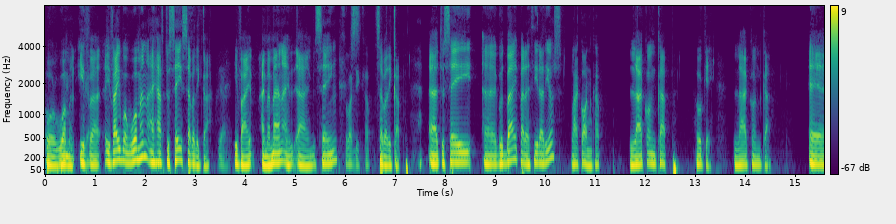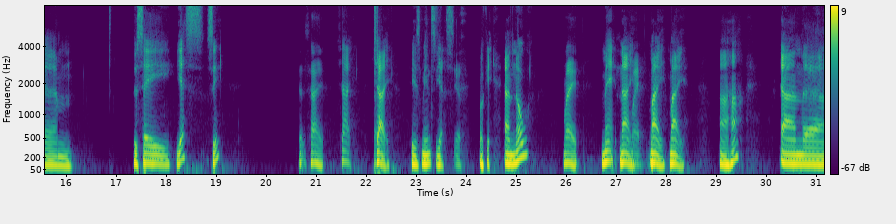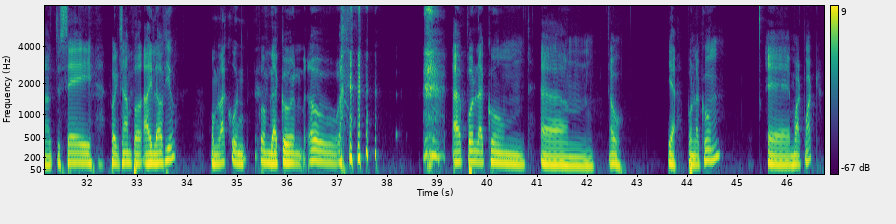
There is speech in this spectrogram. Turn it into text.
For woman. If uh, if I'm a woman, I have to say Sabadika. yeah If I I'm a man, I, I'm saying สวัสดีครับ Sabadikap. Uh, to say uh, goodbye para decir adiós. ลาก่อนครับ La con cap. Ok. La con cap. Um, to say yes. See? Shy. Shy. Shy. This means yes. Yes. Okay. And no? My. Me, nai, my. My. My. Uh huh. And uh, to say, for example, I love you. Pom lakun. Pom lakun. Oh. uh, pom lakum. Um, oh. Yeah. Pom lakum. Eh, uh, mark, mark.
